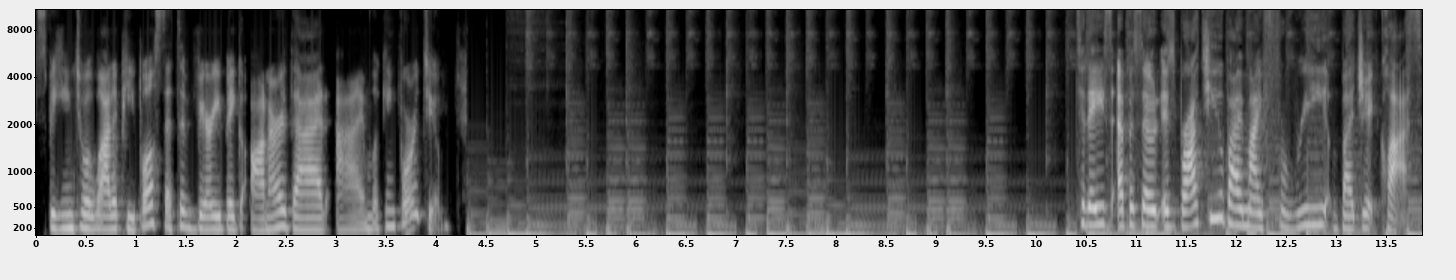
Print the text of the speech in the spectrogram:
speaking to a lot of people. So that's a very big honor that I'm looking forward to. Today's episode is brought to you by my free budget class.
